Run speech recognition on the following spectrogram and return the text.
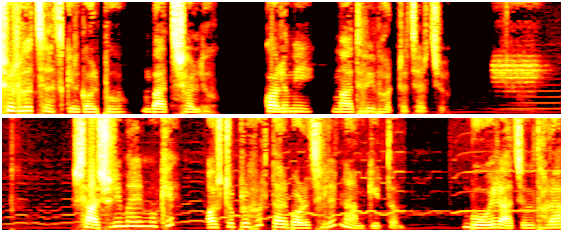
শুরু হচ্ছে আজকের গল্প, বাৎসল্য, কলমে মাধবী ভট্টাচার্য। শাশুড়ি মায়ের মুখে অষ্টপ্রহর তার বড় ছেলের নাম কীর্তন। বউয়ের আঁচল ধরা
